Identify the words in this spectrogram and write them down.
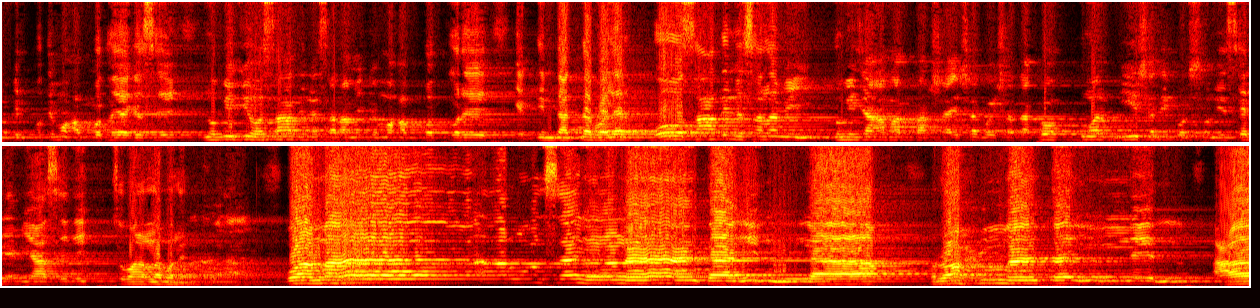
নবীর প্রতি মহাব্বত হয়ে গেছে নবীজি ও সাদিনে সালামিকে মহাব্বত করে একদিন ডাকতে বলেন ও সাদিনে সালামি তুমি যা আমার পাশে এসে বসে থাকো তোমার বিয়ে শাদী করছো নি ছেলে মেয়ে আসেনি সুবহানাল্লাহ বলেন ওয়ামা أرسلناك إلا رحمة للعالمين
